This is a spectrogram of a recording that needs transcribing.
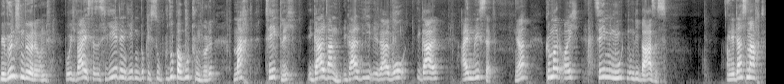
mir wünschen würde und wo ich weiß, dass es jedem, jedem wirklich super gut tun würde, macht täglich, egal wann, egal wie, egal wo, egal, ein Reset. Ja? Kümmert euch 10 Minuten um die Basis. Wenn ihr das macht,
